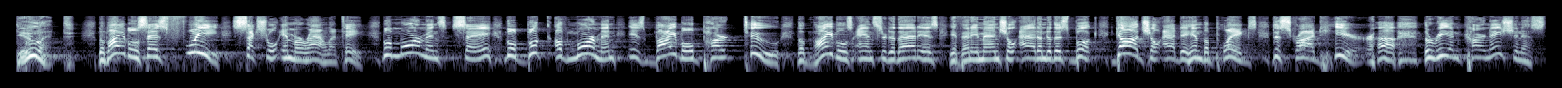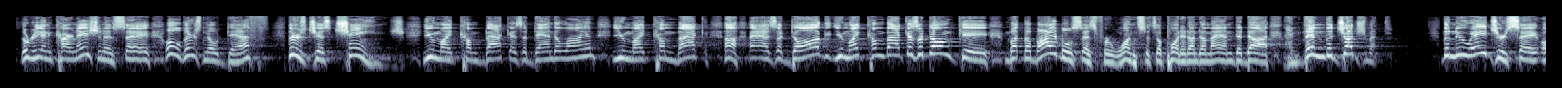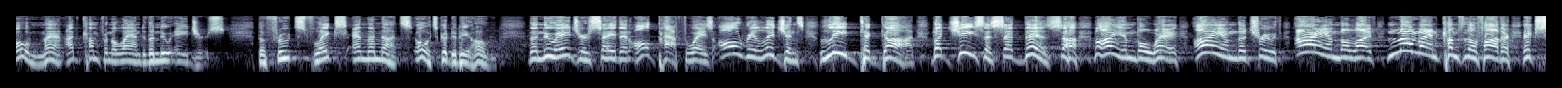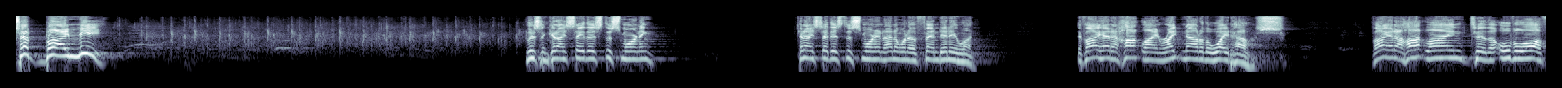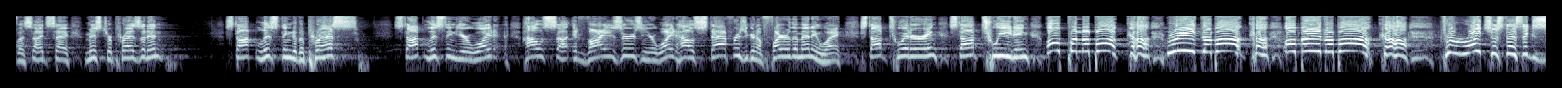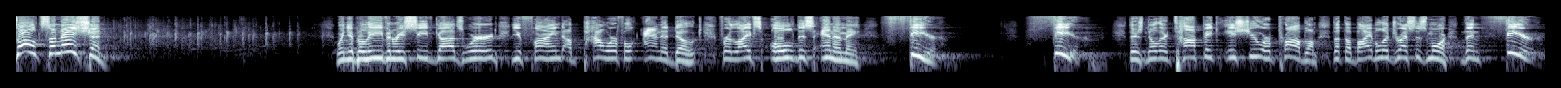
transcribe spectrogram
do it. The Bible says, flee sexual immorality. The Mormons say the Book of Mormon is Bible part two. The Bible's answer to that is, if any man shall add unto this book, God shall add to him the plagues described here. Uh, the reincarnationists, the reincarnationists say, oh, there's no death. There's just change. You might come back as a dandelion. You might come back uh, as a dog. You might come back as a donkey. But the Bible says, for once it's appointed unto man to die, and then the judgment. The New Agers say, Oh man, I've come from the land of the New Agers. The fruits, flakes, and the nuts. Oh, it's good to be home. The New Agers say that all pathways, all religions lead to God. But Jesus said this uh, I am the way, I am the truth, I am the life. No man comes to the Father except by me. Listen, can I say this this morning? Can I say this this morning? I don't want to offend anyone. If I had a hotline right now to the White House, if I had a hotline to the Oval Office, I'd say, Mr. President, stop listening to the press. Stop listening to your White House uh, advisors and your White House staffers. You're going to fire them anyway. Stop twittering. Stop tweeting. Open the book. Uh, read the book. Uh, obey the book. For righteousness exalts a nation. When you believe and receive God's word, you find a powerful antidote for life's oldest enemy fear. Fear. There's no other topic, issue, or problem that the Bible addresses more than fear.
